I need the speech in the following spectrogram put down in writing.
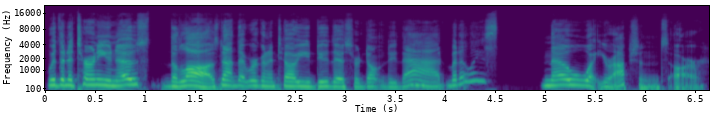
with an attorney who knows the laws. Not that we're going to tell you do this or don't do that, but at least know what your options are.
